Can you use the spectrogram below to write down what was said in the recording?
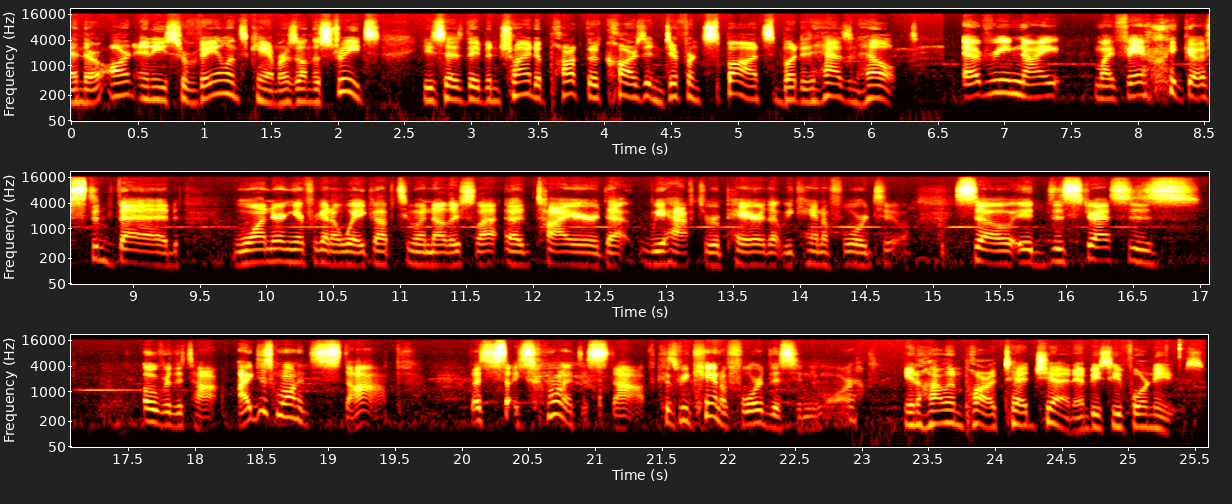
and there aren't any surveillance cameras on the streets. He says they've been trying to park their cars in different spots, but it hasn't helped. Every night my family goes to bed wondering if we're going to wake up to another uh, tire that we have to repair that we can't afford to. So it distresses over the top. I just want it to stop. That's just, I just want it to stop because we can't afford this anymore. In Highland Park, Ted Chen, NBC4 News.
